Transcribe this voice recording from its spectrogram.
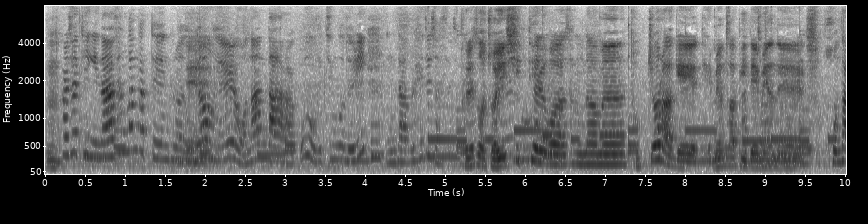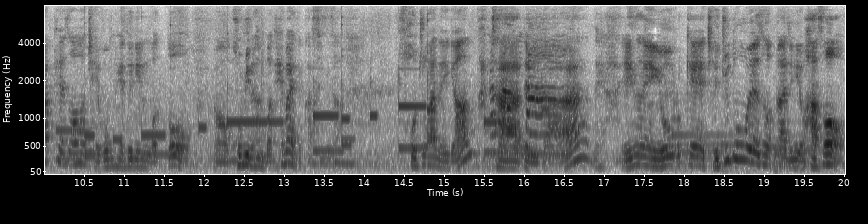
음. 컨설팅이나 상담 같은 그런 네. 운영을 원한다라고 우리 친구들이 응답을 해주셨어요. 그래서 저희 CTL과 상담은 적절하게 대면과 비대면을 혼합해서 제공해드리는 것도 어, 고민을 한번 해봐야 될 것 같습니다. 소중한 의견 감사드립니다. 네, 예인 선생님 이렇게 제주도에서까지 와서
